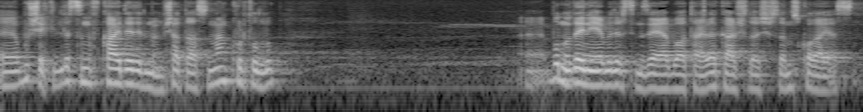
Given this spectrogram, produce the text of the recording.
E, bu şekilde sınıf kaydedilmemiş hatasından kurtuldum. E, bunu deneyebilirsiniz eğer bu hatayla karşılaşırsanız kolay gelsin.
